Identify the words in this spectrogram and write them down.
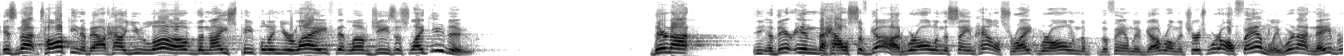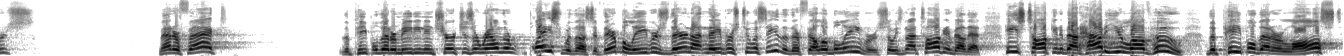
is not talking about how you love the nice people in your life that love Jesus like you do. They're not, they're in the house of God. We're all in the same house, right? We're all in the, the family of God. We're all in the church. We're all family. We're not neighbors. Matter of fact, the people that are meeting in churches around the place with us, if they're believers, they're not neighbors to us either. They're fellow believers. So he's not talking about that. He's talking about how do you love who? The people that are lost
